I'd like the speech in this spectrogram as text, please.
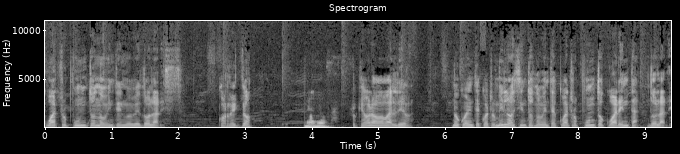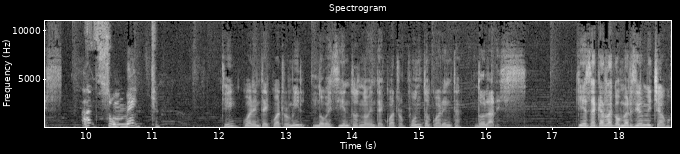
4.99 dólares, ¿correcto? Ujú. Porque ahora va a valer, no, 44.994.40 dólares. ¡Ah, su mecha! Sí, 44.994.40 dólares. ¿Quieres sacar la conversión, mi chavo?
